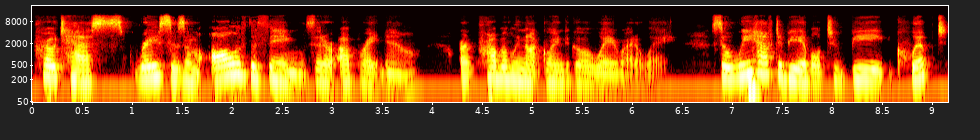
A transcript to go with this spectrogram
protests, racism, all of the things that are up right now are probably not going to go away right away. So we have to be able to be equipped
